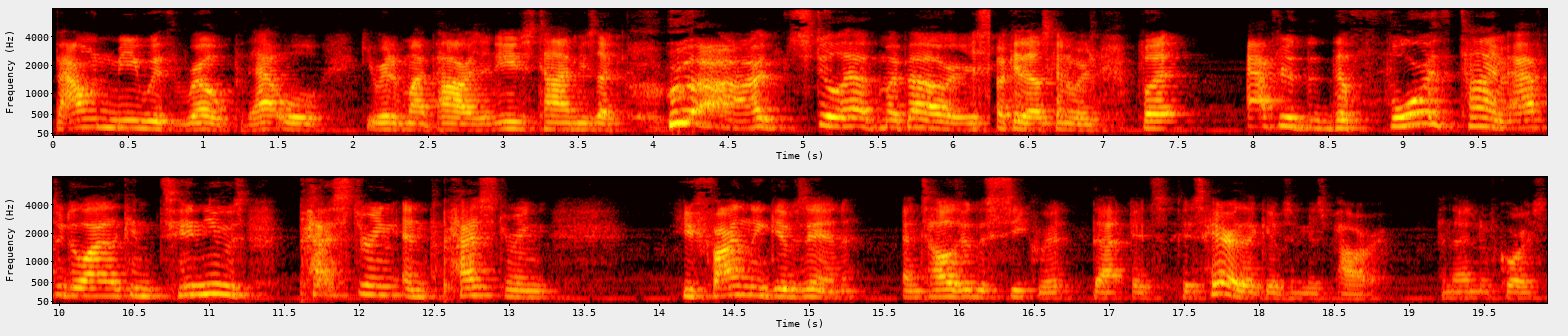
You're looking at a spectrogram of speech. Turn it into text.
bound me with rope that will get rid of my powers and each time he's like I still have my powers okay that was kind of weird but after the fourth time after Delilah continues pestering and pestering he finally gives in and tells her the secret that it's his hair that gives him his power and then of course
